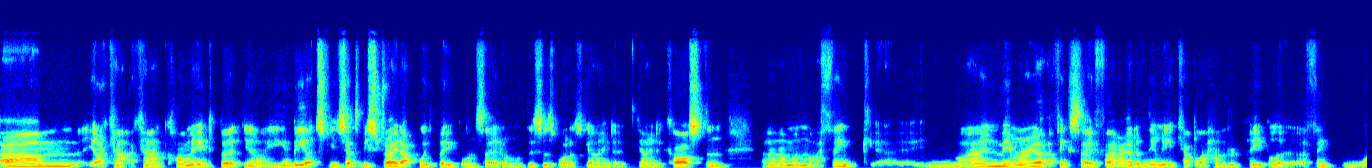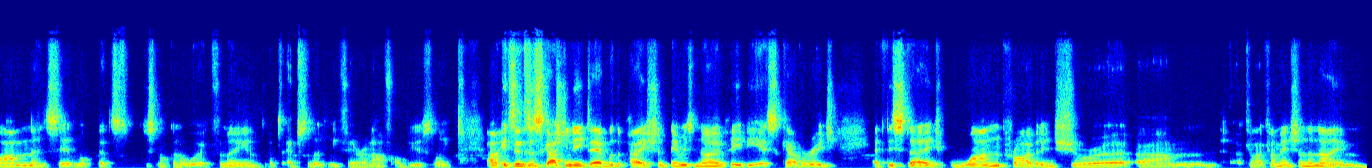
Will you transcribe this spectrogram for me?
um, you know, I can't I can't comment, but you know, you can be you just have to be straight up with people and say to them, look, this is what it's going to going to cost, and um, I think uh, in my own memory, I think so far out of nearly a couple of hundred people, I think one has said, look, that's just not going to work for me. And that's absolutely fair enough, obviously. Um, it's a discussion you need to have with the patient. There is no PBS coverage at this stage. One private insurer, um, can, I, can I mention the name?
